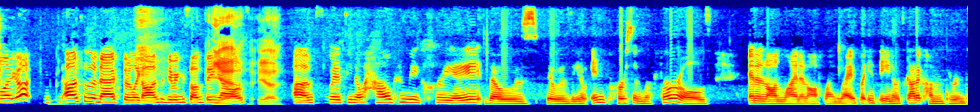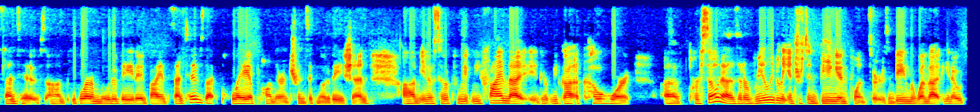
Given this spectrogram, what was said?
I'm like, oh, on to the next, or like on to doing something yeah, else. Yeah. Um, so it's you know how can we create those those you know in person referrals in an online and offline way, but it, you know it's got to come through incentives. Um, people are motivated by incentives that play upon their intrinsic motivation. Um, you know, so if we, we find that we've got a cohort of personas that are really, really interested in being influencers and being the one that, you know,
